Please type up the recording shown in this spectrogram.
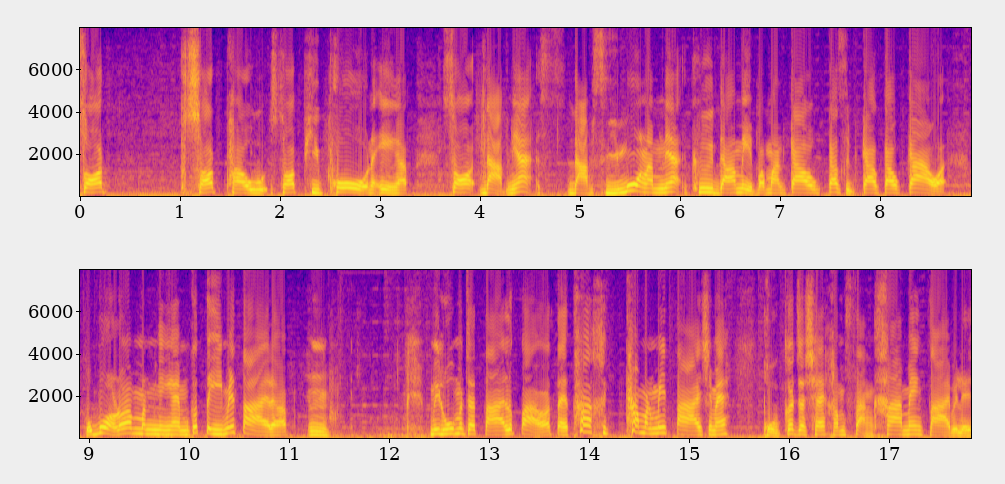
ซอส ซอสพาวซอสพิโพนั่นเองครับซอสดาบเนี้ยดาบสีม่วงลำเนี้ยคือดาเมจประมาณ 9 99 99 อะ ผมบอกแล้วว่ามันยังไงมันก็ตีไม่ตายนะครับ อืมไม่รู้มันจะตายหรือเปล่า แต่ถ้าถ้ามันไม่ตายใช่ไหมผมก็จะใช้คำสั่งฆ่าแม่งตายไปเลย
